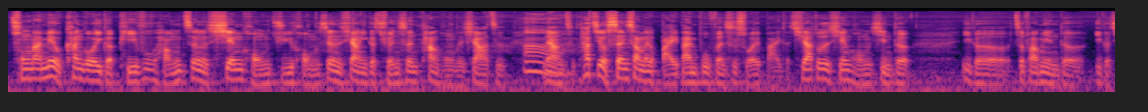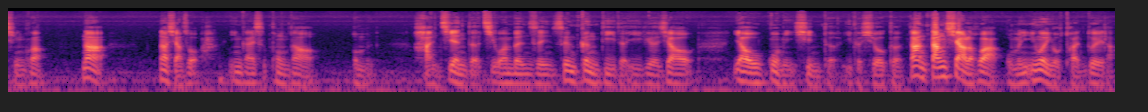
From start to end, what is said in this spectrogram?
从来没有看过一个皮肤好像真的鲜红、橘红，甚至像一个全身烫红的虾子那样子。它只有身上那个白斑部分是所谓白的，其他都是鲜红性的。一个这方面的一个情况，那那想说啊，应该是碰到我们罕见的几万分之一甚至更低的一个叫药物过敏性的一个休克。但当下的话，我们因为有团队啦，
